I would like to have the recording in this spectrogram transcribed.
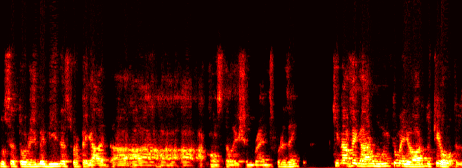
no setor de bebidas, para pegar a, a, a, Constellation Brands, por exemplo, que navegaram muito melhor do que outras.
